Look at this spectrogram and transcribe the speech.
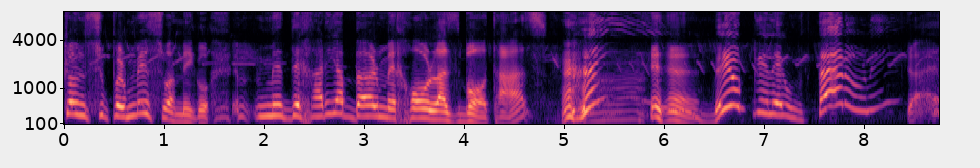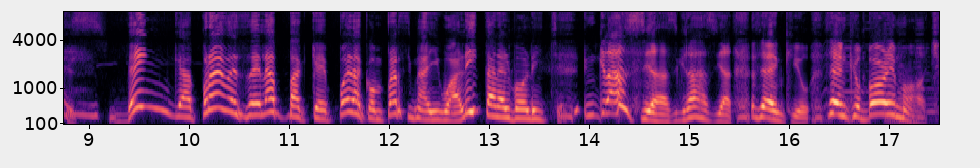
Con su permiso, amigo, ¿me dejaría ver mejor las botas? Veo que le gustaron, ¿eh? Yes. Venga, pruébesela para que pueda comprarse una igualita en el boliche. Gracias, gracias. Thank you, thank you very much.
